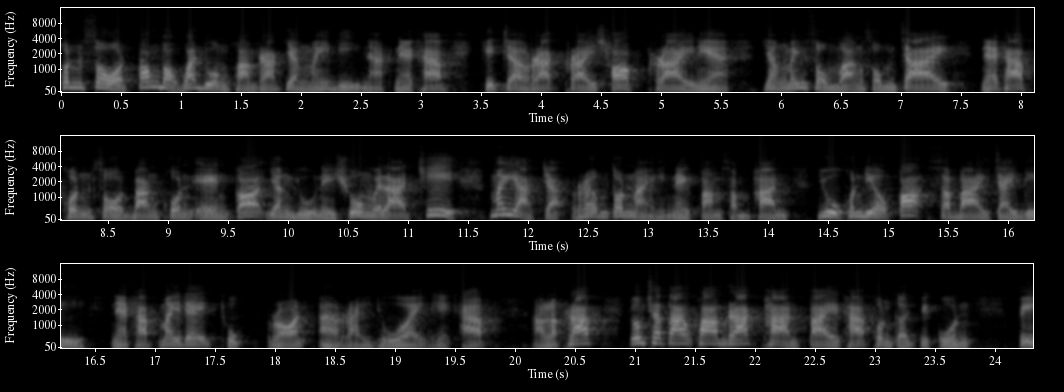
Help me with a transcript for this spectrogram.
คนโสดต้องบอกว่าดวงความรักยังไม่ดีนักนะครับ คิดจะรักใครชอบใครเนี่ยยังไม่สมหวังสมใจนะครับ คนโสดบางคนเองก็ยังอยู่ในช่วงเวลาที่ไม่อยากจะเริ่มต้นใหม่ในความสัมพันธ์ อยู่คนเดียวก็สบายใจดีนะครับ ไม่ได้ทุกร้อนอะไรด้วยนะครับ เอาละครับ ดวงชะตาความรักผ่านไปครับ คนเกิดปีกุล ปี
